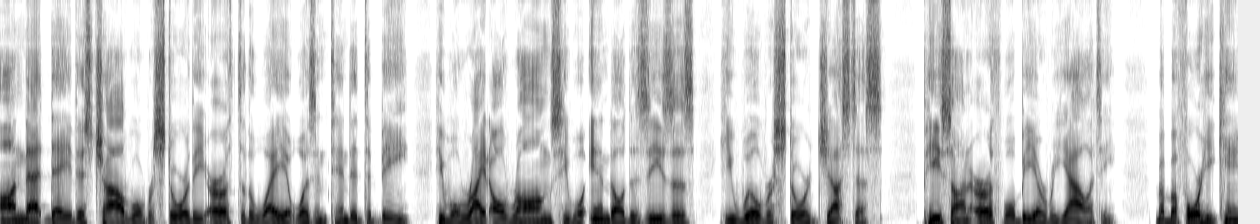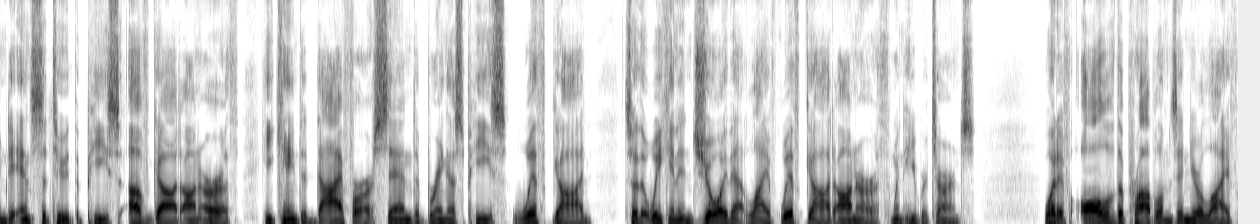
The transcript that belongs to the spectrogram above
On that day, this child will restore the earth to the way it was intended to be. He will right all wrongs. He will end all diseases. He will restore justice. Peace on earth will be a reality. But before he came to institute the peace of God on earth, he came to die for our sin to bring us peace with God so that we can enjoy that life with God on earth when he returns. What if all of the problems in your life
